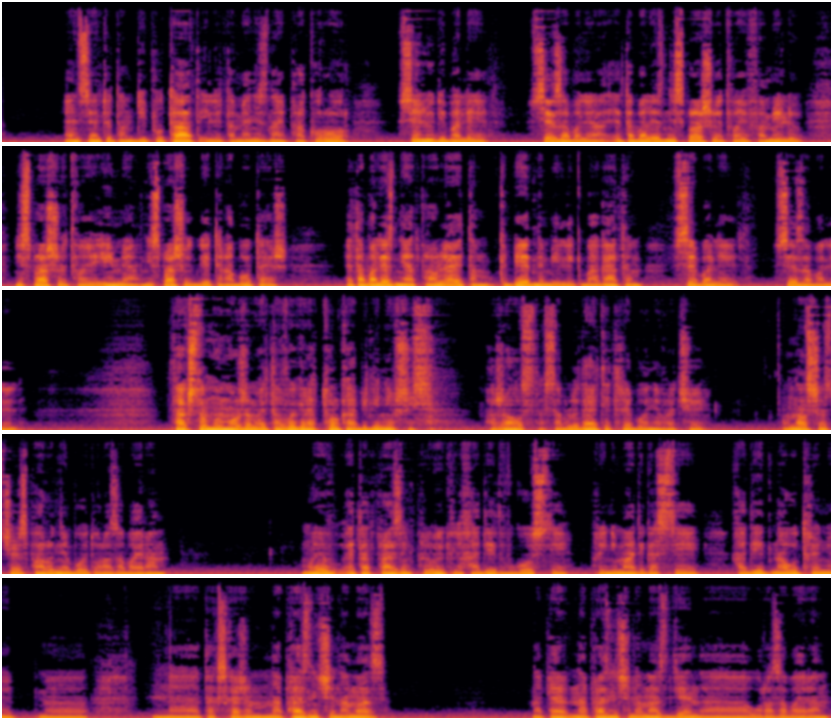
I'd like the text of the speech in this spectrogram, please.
Разницы нету, там депутат или там, я не знаю, прокурор. Все люди болеют. Все заболели. Эта болезнь не спрашивает твою фамилию, не спрашивает твое имя, не спрашивает, где ты работаешь. Эта болезнь не отправляет там к бедным или к богатым. Все болеют, все заболели. Так что мы можем это выиграть только объединившись. Пожалуйста, соблюдайте требования врачей. У нас сейчас через пару дней будет Ураза Байрам. Мы в этот праздник привыкли ходить в гости, принимать гостей, ходить на утреннюю, э, на, так скажем, на праздничный намаз. На, на праздничный намаз день э, Ураза Байрам.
